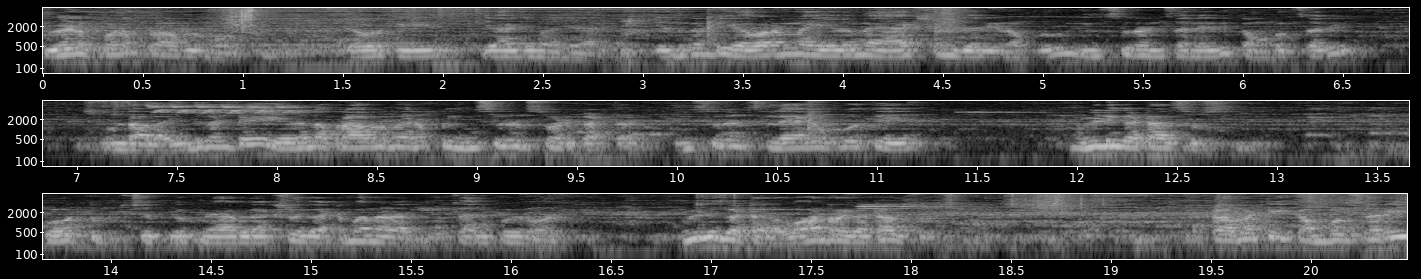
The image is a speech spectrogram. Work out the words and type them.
వీళ్ళకి కూడా ప్రాబ్లం అవుతుంది. ఎవరికి యాజమాన్యానికి. ఎందుకంటే ఎవరన్నా ఏదైనా యాక్షన్ జరిగినప్పుడు ఇన్సూరెన్స్ అనేది కంపల్సరీ ఉండాలి. ఎందుకంటే ఏదైనా ప్రాబ్లం అయినప్పుడు ఇన్సూరెన్స్ వాడు కట్టాలి. ఇన్సూరెన్స్ లేకపోతే వీళ్ళు కట్టాల్సి వస్తుంది. కోర్టు చెప్పి ఒక యాభై లక్షలు కట్టమన్నాడు అనుకో చనిపోయిన వాడికి. వీళ్ళు కట్టాలి ఓనర్ కట్టాల్సి వస్తుంది. కాబట్టి కంపల్సరీ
